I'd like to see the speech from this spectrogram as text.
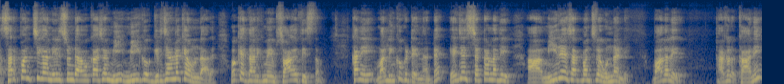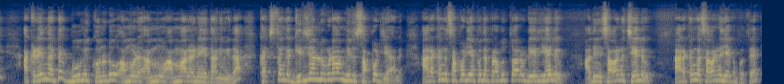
సర్పంచ్గా నిలిచుండే అవకాశం మీ మీకు గిరిజనులకే ఉండాలి. ఓకే దానికి మేము స్వాగతిస్తాం. కానీ మళ్ళీ ఇంకొకటి ఏంటంటే ఏజెన్సీ చట్టాలు అది మీరే సర్పంచ్లో ఉండండి. బాధలేదు కానీ అక్కడ ఏంటంటే భూమి కొనుడు అమ్ము అమ్ము అమ్మాలనే దాని మీద ఖచ్చితంగా గిరిజనులు కూడా మీరు సపోర్ట్ చేయాలి. ఆ రకంగా సపోర్ట్ చేయకపోతే ప్రభుత్వాలు డేర్ చేయలేవు. అది సవరణ చేయలేవు. ఆ రకంగా సవరణ చేయకపోతే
